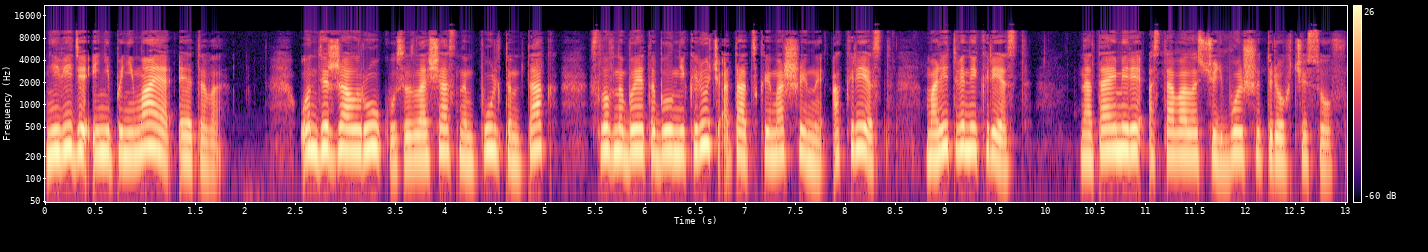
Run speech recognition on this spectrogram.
Не видя и не понимая этого, он держал руку со злосчастным пультом так, словно бы это был не ключ от адской машины, а крест, молитвенный крест. На таймере оставалось чуть больше трех часов.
